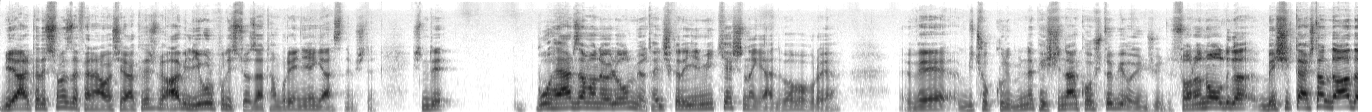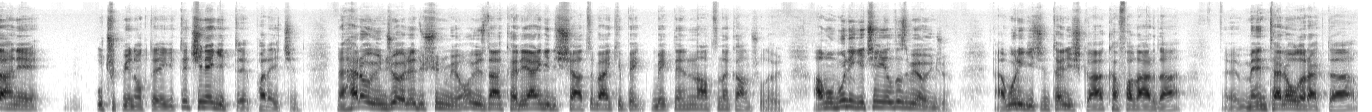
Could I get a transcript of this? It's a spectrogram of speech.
Bir arkadaşımız da Fenerbahçe arkadaş abi Liverpool istiyor zaten buraya niye gelsin demişti. Şimdi bu her zaman öyle olmuyor. Talisca da 22 yaşına geldi baba buraya. Ve birçok kulübün de peşinden koştuğu bir oyuncuydu. Sonra ne oldu? Beşiktaş'tan daha da hani uçuk bir noktaya gitti. Çin'e gitti para için. Yani her oyuncu öyle düşünmüyor. O yüzden kariyer gidişatı belki pek beklenenin altında kalmış olabilir. Ama bu lig için yıldız bir oyuncu. Yani bu lig için Talisca kafalarda, e, mental olarak da,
